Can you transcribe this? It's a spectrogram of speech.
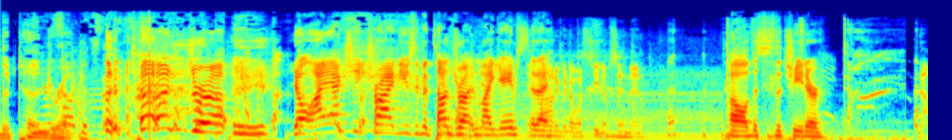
The Tundra. fucking sniped. Tundra. Yo, I actually tried using the Tundra in my games today. I don't even know what seat I'm sitting in. Oh, this is the cheater. Nah.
